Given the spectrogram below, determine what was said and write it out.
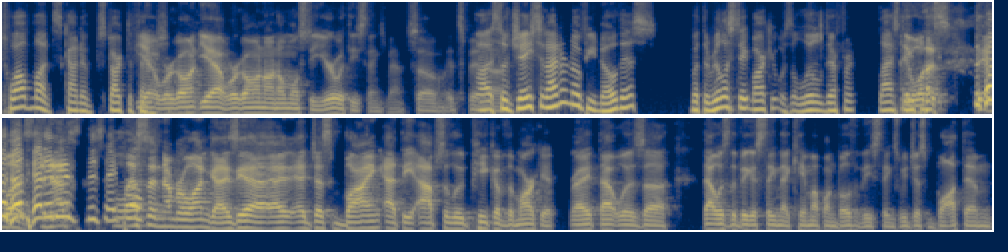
twelve months, kind of start to finish. yeah, we're going. Yeah, we're going on almost a year with these things, man. So it's been. Uh, so Jason, I don't know if you know this, but the real estate market was a little different last year. it April. was. It was. and it is this April. lesson number one guys yeah I, I just buying at the absolute peak of the market right that was uh that was the biggest thing that came up on both of these things we just bought them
